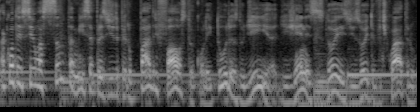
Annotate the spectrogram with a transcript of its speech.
aconteceu a Santa Missa presidida pelo Padre Fausto, com leituras do dia de Gênesis 2, 18 e 24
